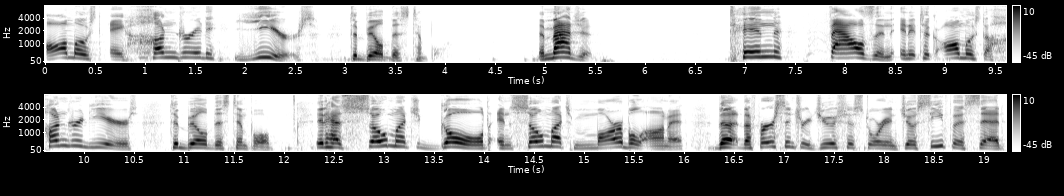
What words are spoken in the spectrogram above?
almost a hundred years to build this temple. Imagine 10 thousand, and it took almost a hundred years to build this temple. It has so much gold and so much marble on it. The, the first century Jewish historian Josephus said,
